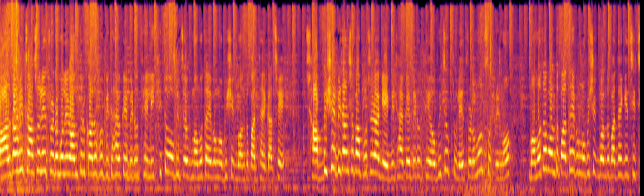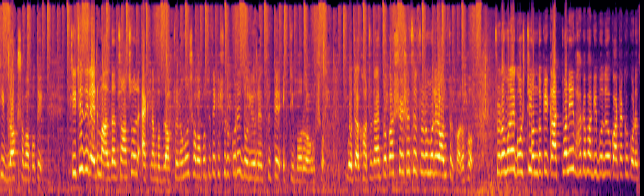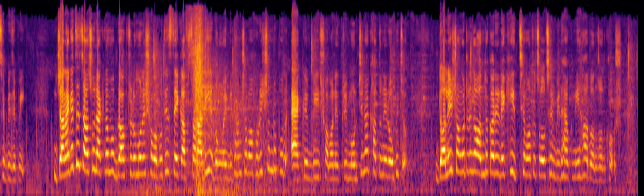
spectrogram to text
মালদহের চাঁচলে তৃণমূলের অন্তর্কলহ বিধায়কের বিরুদ্ধে লিখিত অভিযোগ মমতা এবং অভিষেক বন্দ্যোপাধ্যায়ের কাছে। ছাব্বিশে বিধানসভা ভোটের আগে বিধায়কের বিরুদ্ধে অভিযোগ তুলে তৃণমূল সুপ্রিমো মমতা বন্দ্যোপাধ্যায় এবং অভিষেক বন্দ্যোপাধ্যায়কে চিঠি ব্লক সভাপতি। চিঠি দিলেন মালদা চাঁচল এক নম্বর ব্লক তৃণমূল সভাপতি থেকে শুরু করে দলীয় নেতৃত্বের একটি বড় অংশ। গোটা ঘটনায় প্রকাশ্যে এসেছে তৃণমূলের অন্তর্কলহ। তৃণমূলের গোষ্ঠী দ্বন্দ্বকে কাটমানির ভাগাভাগি বলেও কটাক্ষ করেছে বিজেপি। জানা গেছে, চাঁচল এক নম্বর ব্লক তৃণমূলের সভাপতি শেখ আফসার আলী এবং ওই বিধানসভা হরিশ্চন্দ্রপুর এক বি সভানেত্রী মর্জিনা খাতুনের অভিযোগ। দলের সংগঠনকে অন্ধকারে রেখে ইচ্ছে মতো চলছেন বিধায়ক নিহার রঞ্জন ঘোষ।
